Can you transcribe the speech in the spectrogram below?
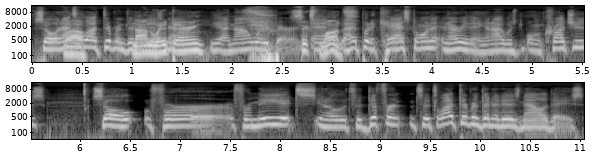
So that's Wow. a lot different than it is Non-weight bearing? Yeah, non-weight bearing. Six And months. I put a cast on it and everything, and I was on crutches. So for for me, it's you know it's a different it's, it's a lot different than it is nowadays,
